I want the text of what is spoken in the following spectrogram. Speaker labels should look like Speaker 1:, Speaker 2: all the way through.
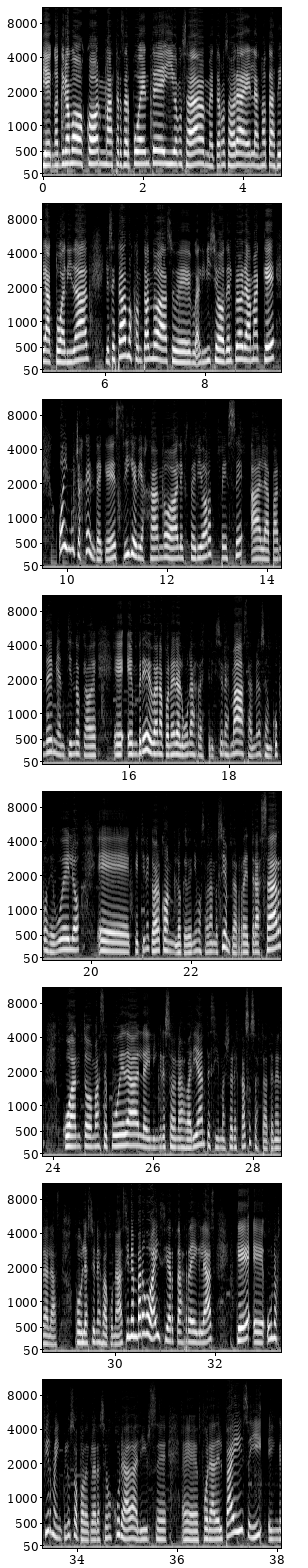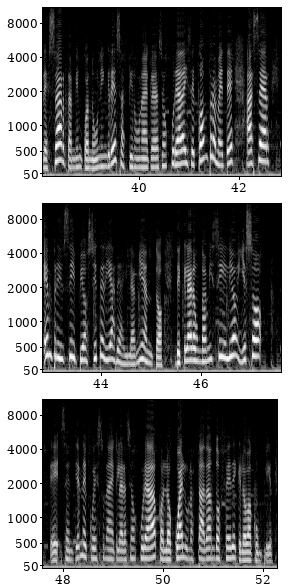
Speaker 1: Bien, continuamos con más Tercer Puente y vamos a meternos ahora en las notas de actualidad. Les estábamos contando al inicio del programa que Hoy hay mucha gente que sigue viajando al exterior pese a la pandemia. Entiendo que eh, en breve van a poner algunas restricciones más, al menos en cupos de vuelo, eh, que tiene que ver con lo que venimos hablando siempre, retrasar cuanto más se pueda el ingreso de nuevas variantes y mayores casos hasta tener a las poblaciones vacunadas. Sin embargo, hay ciertas reglas que eh, uno firma incluso por declaración jurada al irse fuera del país y ingresar también cuando uno ingresa firma una declaración jurada y se compromete a hacer en principio siete días de aislamiento. Declara un domicilio y eso eh, se entiende que es una declaración jurada, con lo cual uno está dando fe de que lo va a cumplir.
